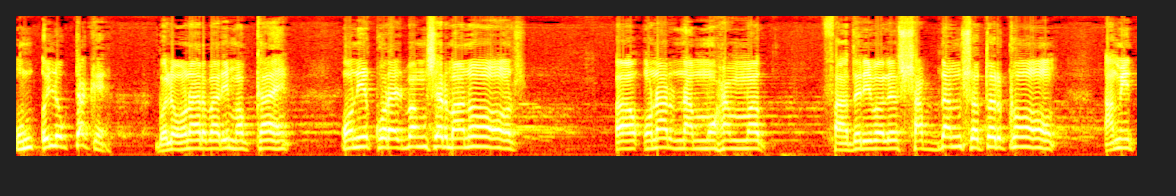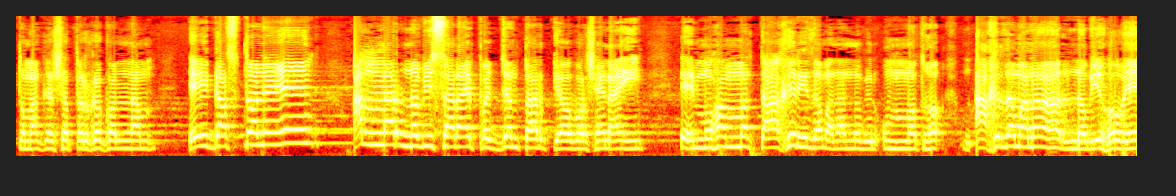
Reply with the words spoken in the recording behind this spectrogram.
ওই লোকটাকে? বলে, ওনার বাড়ি মক্কায়। উনি কোরআশ বংশের মানুষ। ওনার নাম মোহাম্মদ। ফাদারি বলে, সাবধান, সতর্ক। আমি তোমাকে সতর্ক করলাম। এই গাছতলে আল্লাহর নবী সারাই পর্যন্ত আর কেউ বসে নাই। এই মোহাম্মদ আখেরি জামানার নবীর উম্মত আখের জামানার নবী হবে।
